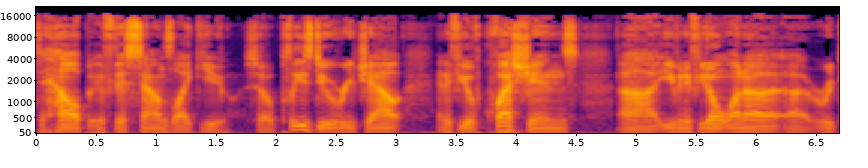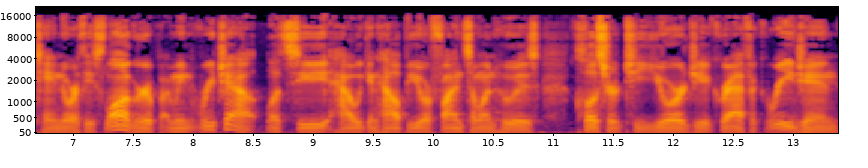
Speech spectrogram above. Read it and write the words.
to help if this sounds like you. So please do reach out. And if you have questions, uh, even if you don't want to uh, retain Northeast Law Group, I mean, reach out. Let's see how we can help you or find someone who is closer to your geographic region.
